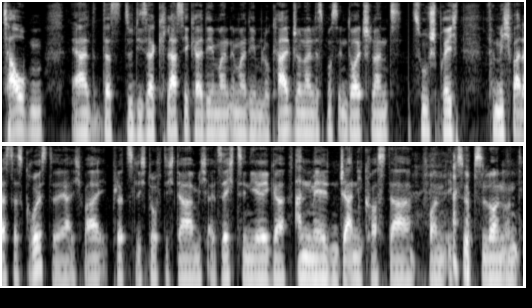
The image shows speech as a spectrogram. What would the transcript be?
Tauben. Ja, das so dieser Klassiker, den man immer dem Lokaljournalismus in Deutschland zuspricht. Für mich war das das Größte. Ja, ich war plötzlich durfte ich da mich als 16-Jähriger anmelden, Gianni Costa von XY und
